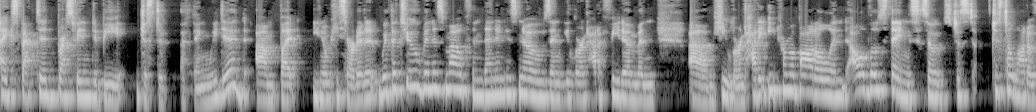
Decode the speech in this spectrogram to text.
i expected breastfeeding to be just a, a thing we did. Um, but you know he started it with a tube in his mouth and then in his nose and we learned how to feed him and um, he learned how to eat from a bottle and all those things. So it's just just a lot of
